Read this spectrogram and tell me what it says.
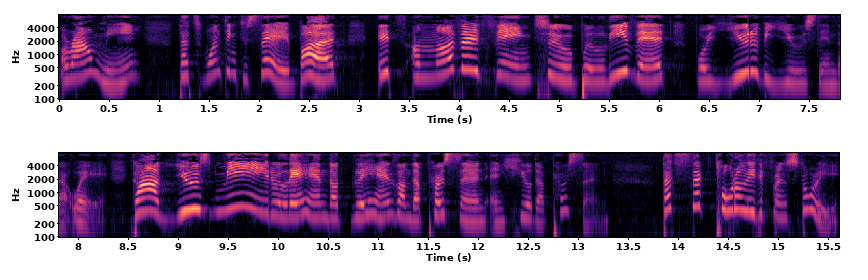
around me. That's one thing to say, but it's another thing to believe it for you to be used in that way. God used me to lay, hand, lay hands on that person and heal that person. That's a totally different story.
